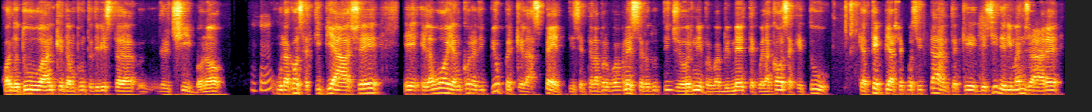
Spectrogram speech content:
quando tu anche da un punto di vista del cibo, no? Uh-huh. Una cosa ti piace e, e, la vuoi ancora di più perché la aspetti. Se te la proponessero tutti i giorni, probabilmente quella cosa che tu che a te piace così tanto e che desideri mangiare,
